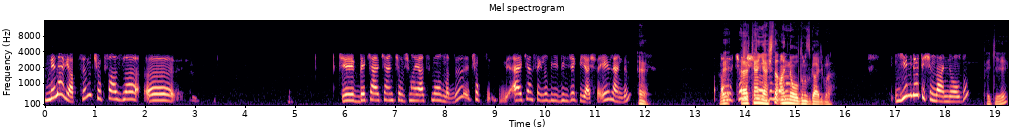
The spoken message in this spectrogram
Neler yaptım? Çok fazla e, bekarken çalışma hayatım olmadı. Çok erken sayılabilecek bir yaşta evlendim. Evet. Ve erken yaşta zaman, anne oldunuz galiba. 24 yaşında anne oldum. Peki.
